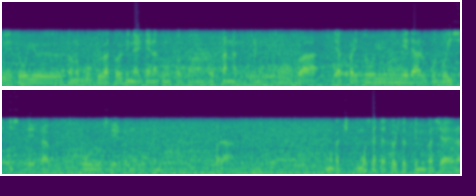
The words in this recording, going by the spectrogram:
でそういうその僕がそういうふうになりたいなと思ったおっさんおっさんなんですよね、うんはやっぱりそういう人間であることを意識して多分行動していると思うんですよね。だからなんかもしかしたらそういう人って昔は世の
